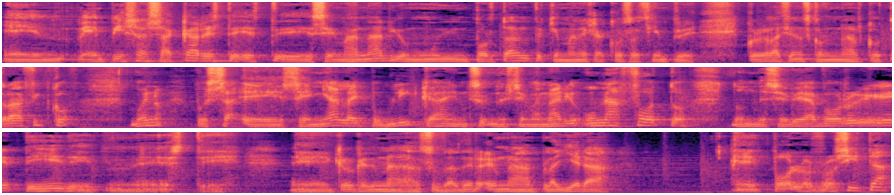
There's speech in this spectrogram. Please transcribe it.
eh, empieza a sacar este, este semanario muy importante que maneja cosas siempre con relaciones con el narcotráfico. Bueno, pues eh, señala y publica en, su, el semanario una foto donde se ve a Borghetti de este, creo que de una sudadera, una playera eh, Polo Rosita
